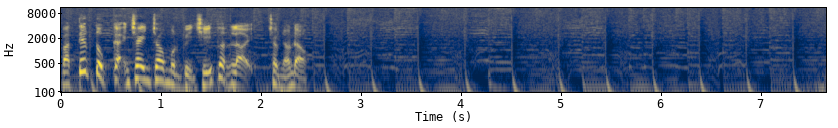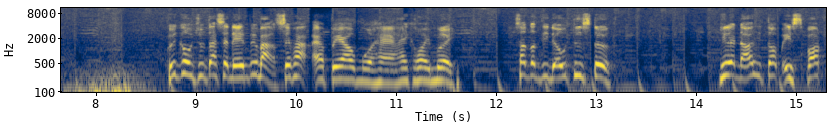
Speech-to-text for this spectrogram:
và tiếp tục cạnh tranh cho một vị trí thuận lợi trong nhóm đầu. Cuối cùng chúng ta sẽ đến với bảng xếp hạng LPL mùa hè 2020. Sau tuần thi đấu thứ tư, như đã nói thì Top Esports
